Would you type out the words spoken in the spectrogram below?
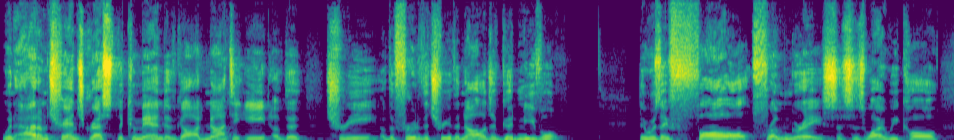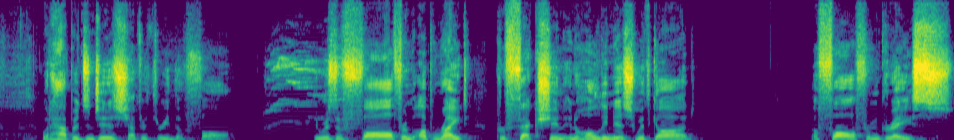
When Adam transgressed the command of God not to eat of the tree, of the fruit of the tree of the knowledge of good and evil, there was a fall from grace. This is why we call what happens in Genesis chapter 3 the fall. There was a fall from upright perfection and holiness with God, a fall from grace.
